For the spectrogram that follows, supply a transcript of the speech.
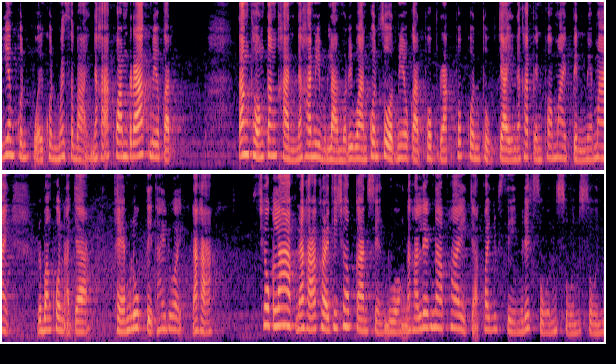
เยี่ยมคนป่วยคนไม่สบายนะคะ ความรักมีโอกาสตั้งท้องตั้งครรภ์นะคะ มีบุตรหลานบริวารคนโสดมีโอกาสพบรัก พบคนถูกใจนะคะ เป็นพ่อไม้เป็นแม่ไม้หรือบางคนอาจจะแถมลูกติดให้ด้วยนะคะโชคลาภนะคะ ใครที่ชอบการเสี่ยงดวงนะคะ เลขหน้าไพ่จากไพ่ยิบสี่มีเลขศูนย์ศูนย์ศูนย์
